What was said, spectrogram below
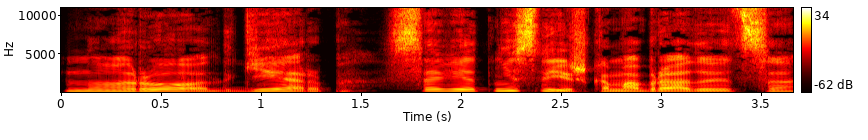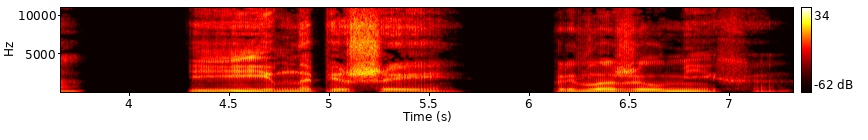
но род, герб, совет не слишком обрадуется. «И им напиши», — предложил Миха.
